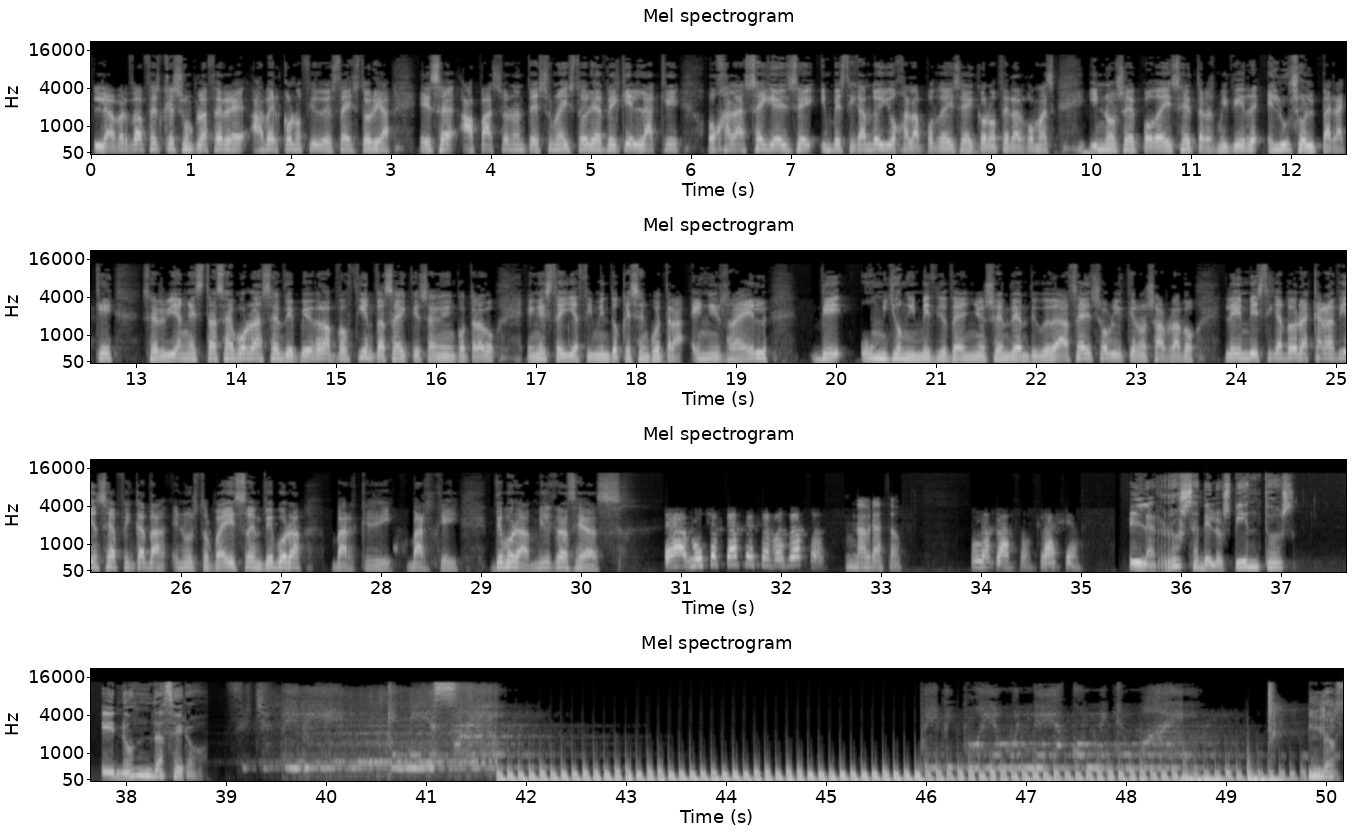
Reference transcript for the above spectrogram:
La verdad es que es un placer eh, haber conocido esta historia. Es eh, apasionante, es una historia de que la que ojalá sigáis investigando y ojalá podáis conocer algo más y nos podáis transmitir el uso, el para qué servían estas bolas de piedra 200 que se han encontrado en este yacimiento que se encuentra en Israel de un millón y medio de años de antigüedad, es sobre el que nos ha hablado la investigadora canadiense afincada en nuestro país, Débora Barkey. Débora, mil gracias. muchas gracias a vosotros. Un abrazo. Un abrazo, gracias. La rosa de los vientos en onda cero.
